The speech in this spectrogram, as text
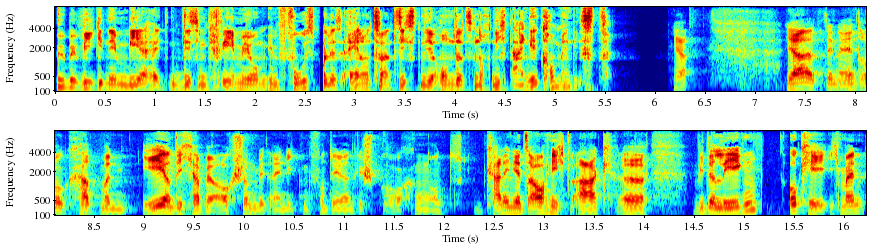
überwiegende Mehrheit in diesem Gremium im Fußball des 21. Jahrhunderts noch nicht angekommen ist. Ja, ja, den Eindruck hat man eh und ich habe ja auch schon mit einigen von denen gesprochen und kann ihn jetzt auch nicht arg äh, widerlegen. Okay, ich meine,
